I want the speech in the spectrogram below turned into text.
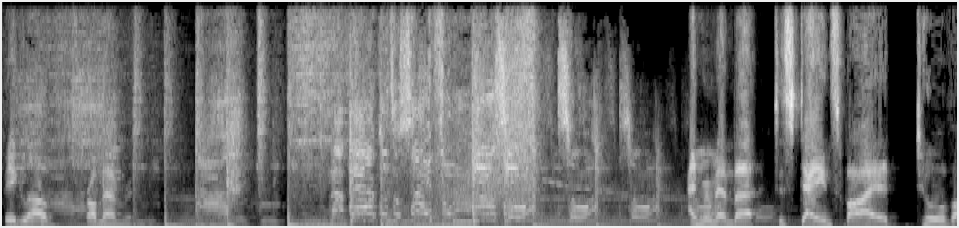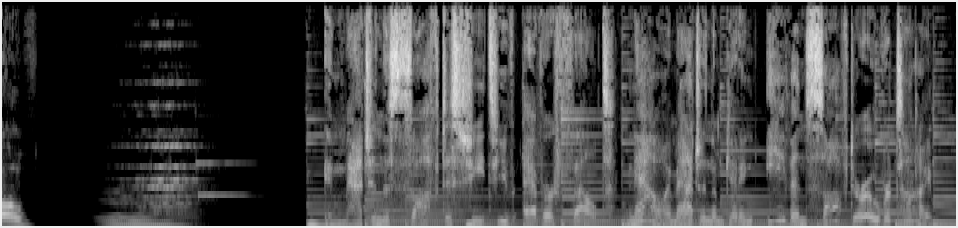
Big love from Amrit. And remember to stay inspired to evolve. Imagine the softest sheets you've ever felt. Now imagine them getting even softer over time.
